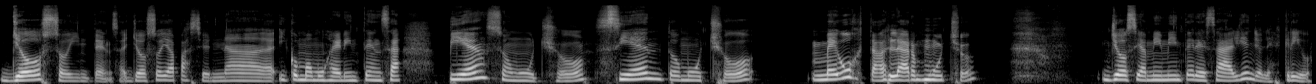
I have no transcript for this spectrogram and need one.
Yo soy intensa, yo soy apasionada y como mujer intensa pienso mucho, siento mucho me gusta hablar mucho. Yo si a mí me interesa a alguien, yo le escribo.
